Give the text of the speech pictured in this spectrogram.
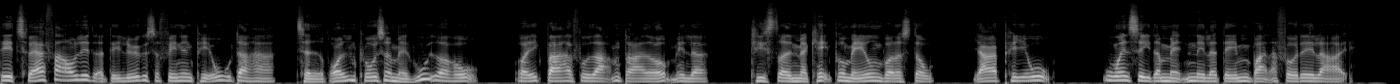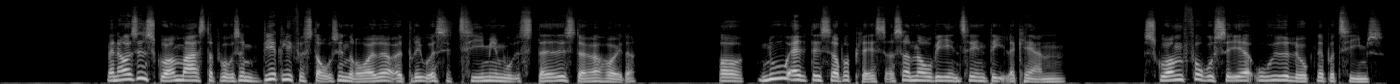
Det er tværfagligt, og det er lykkedes at finde en PO, der har taget rollen på sig med hud og hår, og ikke bare har fået armen drejet om, eller klistret en markat på maven, hvor der står, jeg er PO, uanset om manden eller damen brænder for det eller ej. Man har også en Scrum Master på, som virkelig forstår sin rolle og driver sit team imod stadig større højder. Og nu er alt det så på plads, og så når vi ind til en del af kernen. Scrum fokuserer udelukkende på Teams.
